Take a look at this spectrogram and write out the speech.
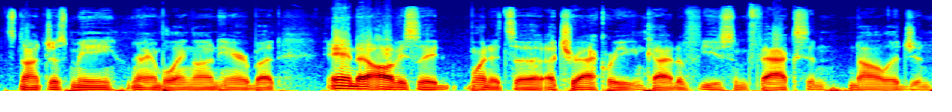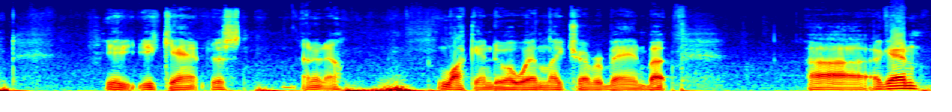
it's not just me rambling on here. But and obviously when it's a, a track where you can kind of use some facts and knowledge and you, you can't just I don't know luck into a win like Trevor Bayne. But uh, again,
